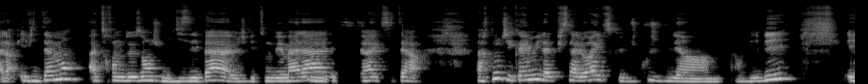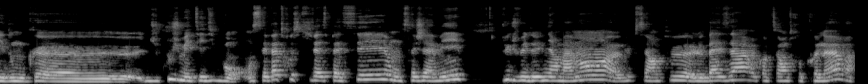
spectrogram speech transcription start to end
Alors évidemment, à 32 ans, je me disais pas, euh, je vais tomber malade, etc., mm. etc. Par contre, j'ai quand même eu la puce à l'oreille parce que du coup, je voulais un, bébé, et donc euh, du coup, je m'étais dit bon, on sait pas trop ce qui va se passer, on ne sait jamais. Vu que je vais devenir maman, euh, vu que c'est un peu le bazar quand tu es entrepreneur,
